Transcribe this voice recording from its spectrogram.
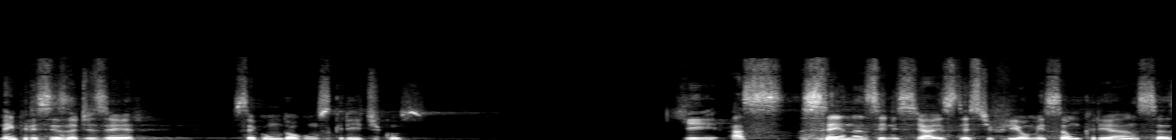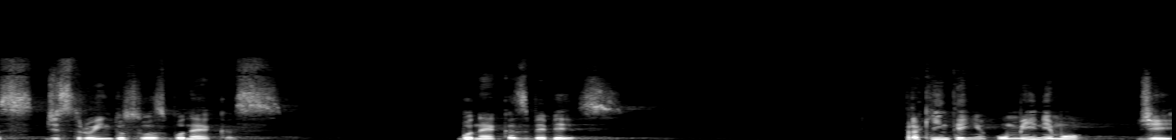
Nem precisa dizer, segundo alguns críticos, que as cenas iniciais deste filme são crianças destruindo suas bonecas. Bonecas bebês. Para quem tem o mínimo de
